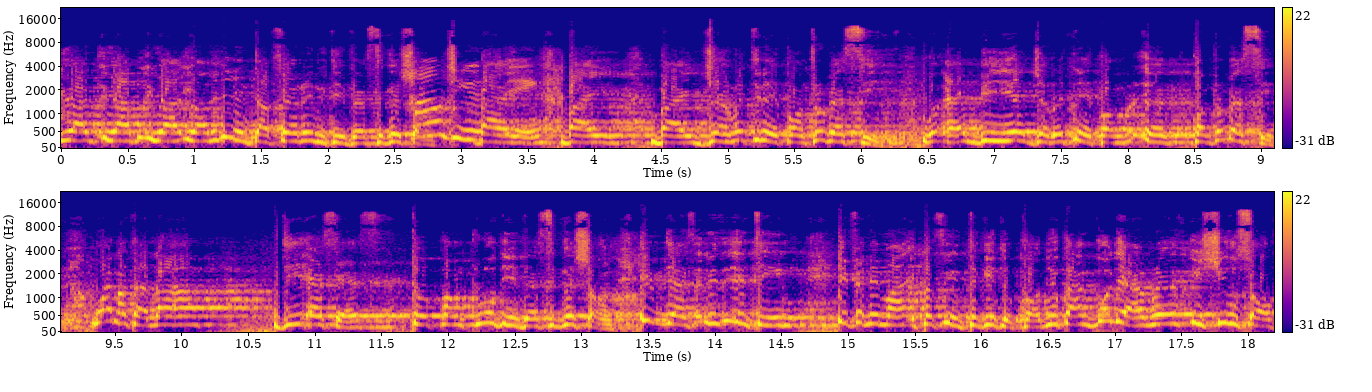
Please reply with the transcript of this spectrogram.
You are you are you are, you are interfering with the investigation. How do you by think? by by generating a controversy, NBA generating a controversy? Why not allow DSS to conclude the investigation? If there's anything, if any person is taken to court, you can go there and raise issues of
